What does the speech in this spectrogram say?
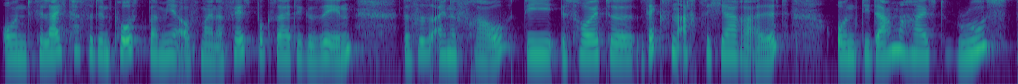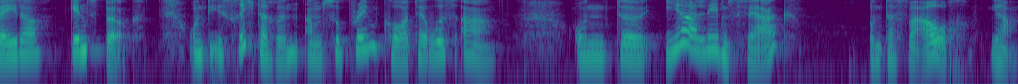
Und vielleicht hast du den Post bei mir auf meiner Facebook-Seite gesehen. Das ist eine Frau, die ist heute 86 Jahre alt und die Dame heißt Ruth Bader Ginsburg. Und die ist Richterin am Supreme Court der USA. Und äh, ihr Lebenswerk, und das war auch ja,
